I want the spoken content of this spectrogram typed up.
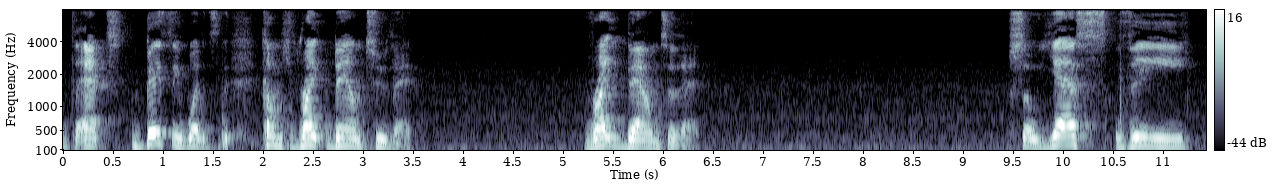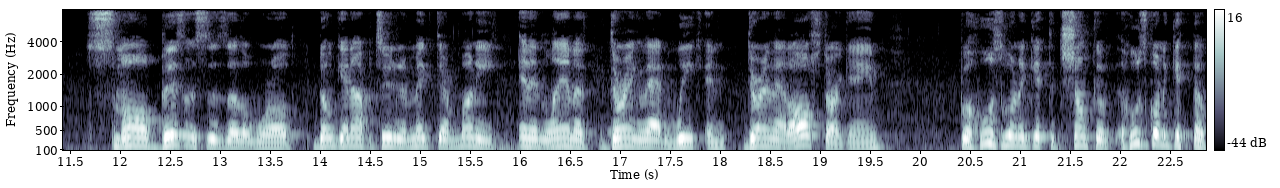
that's basically what it comes right down to that. Right down to that. So yes, the small businesses of the world don't get an opportunity to make their money in Atlanta during that week and during that All-Star game. But who's going to get the chunk of who's going to get the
